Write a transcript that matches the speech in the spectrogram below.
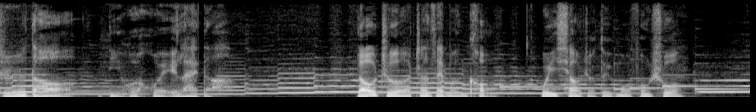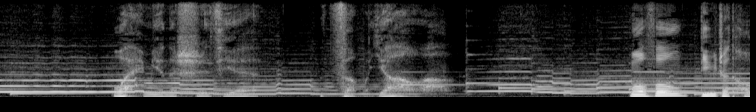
知道你会回来的。老者站在门口，微笑着对莫风说：“外面的世界怎么样啊？”莫风低着头，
